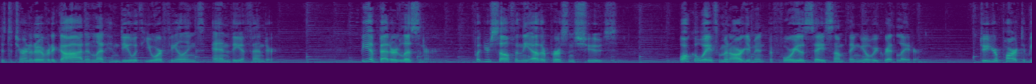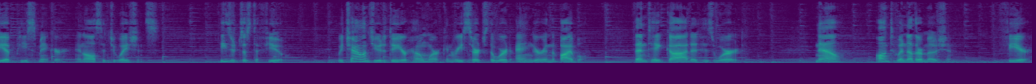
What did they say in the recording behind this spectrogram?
is to turn it over to God and let Him deal with your feelings and the offender. Be a better listener. Put yourself in the other person's shoes. Walk away from an argument before you'll say something you'll regret later. Do your part to be a peacemaker in all situations. These are just a few. We challenge you to do your homework and research the word anger in the Bible. Then take God at His word. Now, on to another emotion fear.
